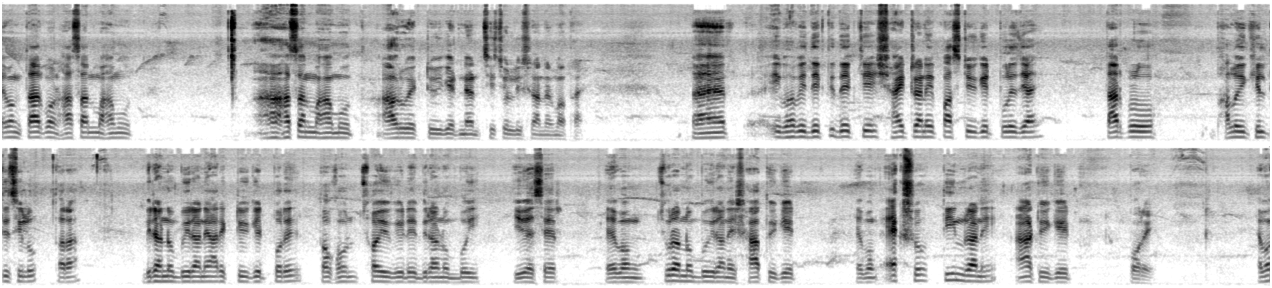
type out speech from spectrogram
এবং তারপর হাসান মাহমুদ হাসান মাহমুদ আরও একটি উইকেট নেন ছিচল্লিশ রানের মাথায়। এইভাবে দেখতে দেখতে ষাট রানে পাঁচটি উইকেট পড়ে যায়। তারপরও ভালোই খেলতেছিল তারা। বিরানব্বই রানে আরেকটি উইকেট পড়ে, তখন ছয় উইকেটে বিরানব্বই ইউএসের এবং চুরানব্বই রানে সাত উইকেট এবং একশো তিন রানে আট উইকেট পড়ে। এবং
